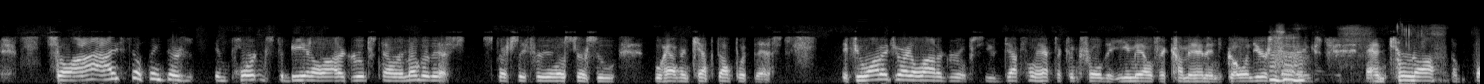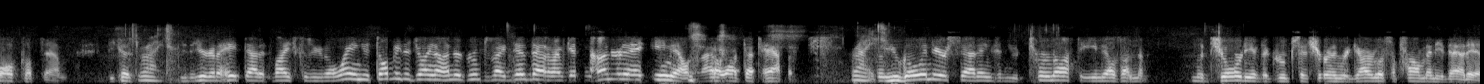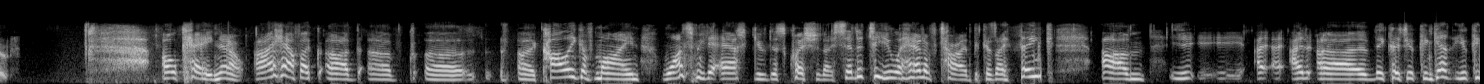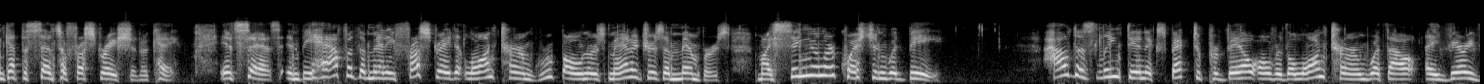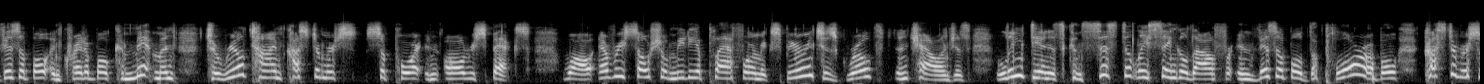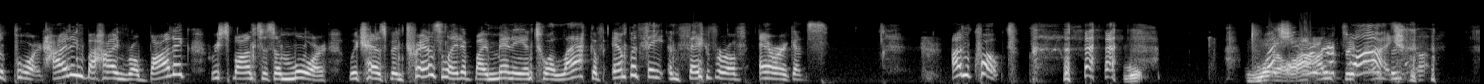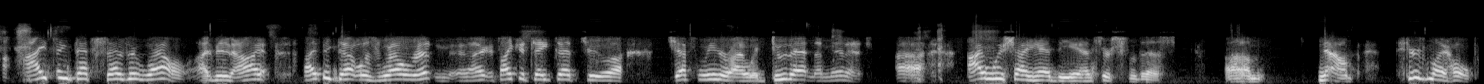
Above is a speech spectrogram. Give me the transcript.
So I, I still think there's importance to be in a lot of groups. Now remember this, especially for your listeners who who haven't kept up with this if you want to join a lot of groups, you definitely have to control the emails that come in and go into your uh-huh. settings and turn off the bulk of them. Because right. you're going to hate that advice because you're going to, Wayne, you told me to join 100 groups and I did that and I'm getting 100 emails and I don't want that to happen. Right. So you go into your settings and you turn off the emails on the majority of the groups that you're in, regardless of how many that is. Okay, now I have a, a, a, a, colleague of mine wants me to ask you this question. I sent it to you ahead of time because I think um, I, I, uh, because you can get you can get the sense of frustration. Okay, it says, in behalf of the many frustrated long-term group owners, managers, and members, my singular question would be how does LinkedIn expect to prevail over the long term without a very visible and credible commitment to real time customer support in all respects? While every social media platform experiences growth and challenges, LinkedIn is consistently singled out for invisible, deplorable customer support, hiding behind robotic responses and more, which has been translated by many into a lack of empathy in favor of arrogance. Unquote. well, I, think, I, think, I think that says it well. I mean, I I think that was well written, and I, if I could take that to uh, Jeff Weiner, I would do that in a minute. Uh, I wish I had the answers for this. Um, now, here's my hope,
